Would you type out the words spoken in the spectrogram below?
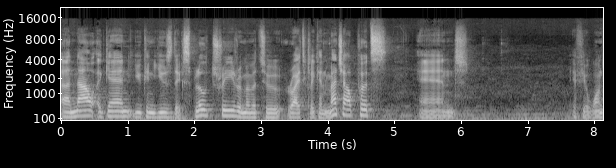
Uh, now again you can use the explode tree remember to right click and match outputs and if you want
